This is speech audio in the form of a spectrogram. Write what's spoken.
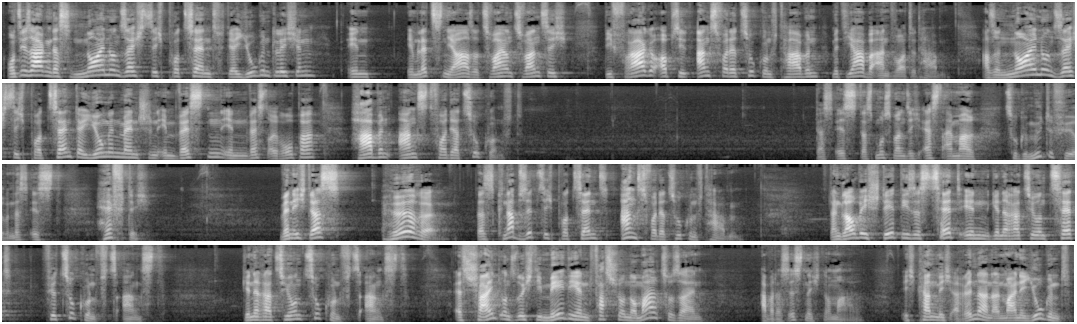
Und sie sagen, dass 69 Prozent der Jugendlichen in, im letzten Jahr, also 22, die Frage, ob sie Angst vor der Zukunft haben, mit Ja beantwortet haben. Also 69 Prozent der jungen Menschen im Westen, in Westeuropa, haben Angst vor der Zukunft. Das ist, das muss man sich erst einmal zu Gemüte führen. Das ist heftig. Wenn ich das höre, dass knapp 70 Prozent Angst vor der Zukunft haben, dann glaube ich, steht dieses Z in Generation Z für Zukunftsangst. Generation Zukunftsangst. Es scheint uns durch die Medien fast schon normal zu sein, aber das ist nicht normal. Ich kann mich erinnern an meine Jugend,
